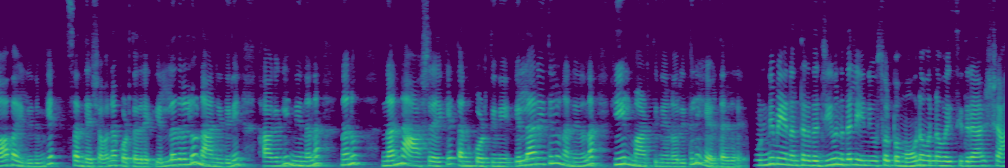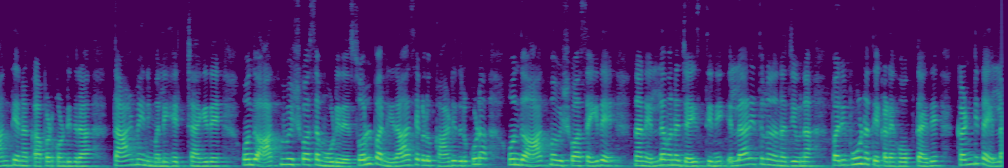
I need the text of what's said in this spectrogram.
ಬಾಬಾ ಇಲ್ಲಿ ನಿಮಗೆ ಸಂದೇಶವನ್ನು ಕೊಡ್ತಾ ಇದ್ದಾರೆ ಎಲ್ಲದರಲ್ಲೂ ನಾನಿದ್ದೀನಿ. ಹಾಗಾಗಿ ನಿನ್ನನ್ನು ನಾನು ನನ್ನ ಆಶ್ರಯಕ್ಕೆ ತಂದ್ಕೊಳ್ತೀನಿ. ಎಲ್ಲ ರೀತಿಯಲ್ಲೂ ನಾನು ನಿನ್ನನ್ನು ಹೀಲ್ ಮಾಡ್ತೀನಿ ಅನ್ನೋ ರೀತಿಲಿ ಹೇಳ್ತಾ ಇದ್ದಾರೆ ಹುಣ್ಣಿಮೆಯ ನಂತರದ ಜೀವನದಲ್ಲಿ ನೀವು ಸ್ವಲ್ಪ ಮೌನವನ್ನು ವಹಿಸಿದಿರಾ ಶಾಂತಿಯನ್ನು ಕಾಪಾಡ್ಕೊಂಡಿದ್ದೀರಾ? ತಾಳ್ಮೆ ನಿಮ್ಮಲ್ಲಿ ಹೆಚ್ಚಾಗಿದೆ. ಒಂದು ಆತ್ಮವಿಶ್ವಾಸ ಮೂಡಿದೆ. ಸ್ವಲ್ಪ ನಿರಾಸೆಗಳು ಕಾಡಿದರೂ ಕೂಡ ಒಂದು ಆತ್ಮವಿಶ್ವಾಸ ಇದೆ. ನಾನು ಎಲ್ಲವನ್ನ ಜಯಿಸ್ತೀನಿ. ಎಲ್ಲ ರೀತಿಯಲ್ಲೂ ನನ್ನ ಜೀವನ ಪರಿಪೂರ್ಣತೆ ಕಡೆ ಹೋಗ್ತಾ ಇದೆ. ಖಂಡಿತ ಎಲ್ಲ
